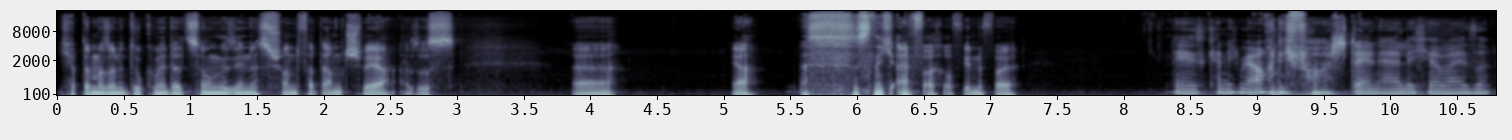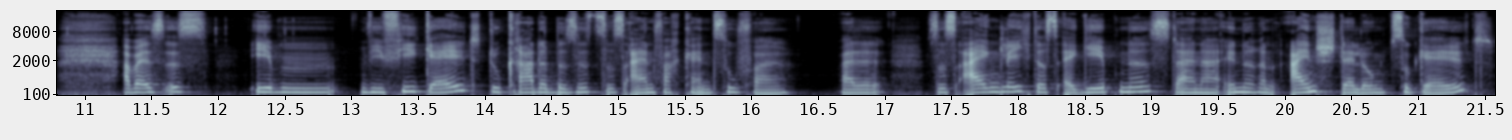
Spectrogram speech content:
ich habe da mal so eine Dokumentation gesehen, das ist schon verdammt schwer. Also es, äh, ja, es ist nicht einfach auf jeden Fall. Nee, das kann ich mir auch nicht vorstellen, ehrlicherweise. Aber es ist eben, wie viel Geld du gerade besitzt, ist einfach kein Zufall. Weil es ist eigentlich das Ergebnis deiner inneren Einstellung zu Geld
